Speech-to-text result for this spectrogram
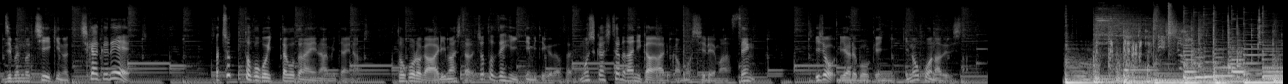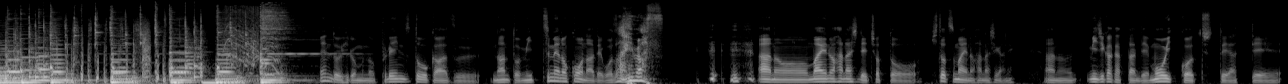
自分の地域の近くでちょっとここ行ったことないなみたいなところがありましたらちょっとぜひ行ってみてください。もしかしたら何かあるかもしれません。以上リアル冒険日記のコーナーでした。遠藤ひろむのプレインズトーカーズなんと3つ目のコーナーでございます。あの前の話でちょっと1つ前の話がねあの短かったんでもう1個ちょっとやって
